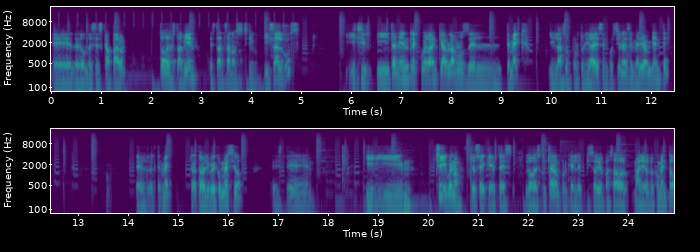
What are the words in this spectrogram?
eh, de donde se escaparon todo está bien, están sanos y, salvos. Y, y, también recuerdan que hablamos del TEMEC y las oportunidades en cuestiones de medio ambiente. El, TEMEC, Tratado de Libre Comercio. Este, y sí, bueno, yo sé que ustedes lo escucharon porque el episodio pasado Mario lo comentó.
